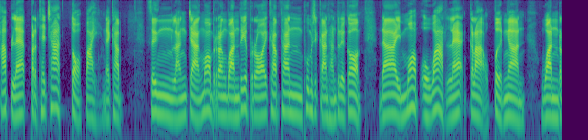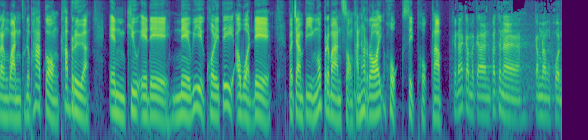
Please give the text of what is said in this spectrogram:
ทัพและประเทศชาติต่อไปนะครับ ซึ่งหลังจากมอบรางวัลเรียบร้อยครับ ท่านผู้บัญชาการฐานเรือก็ ได้มอบโอวาทและกล่าวเปิดงาน วันรางวัลคุณภาพกองทัพเรือ NQA Day Navy Quality Award Day ประจำปีงบประมาณ 2566 ครับ คณะกรรมการพัฒนากำลังพล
